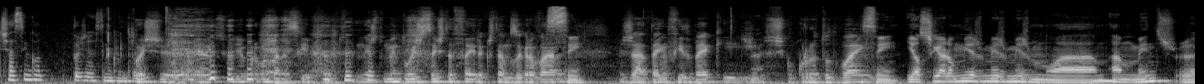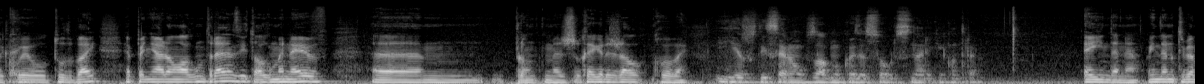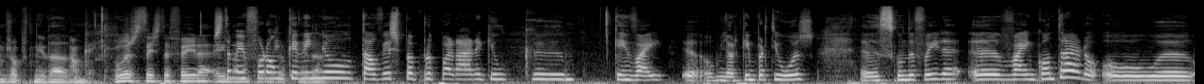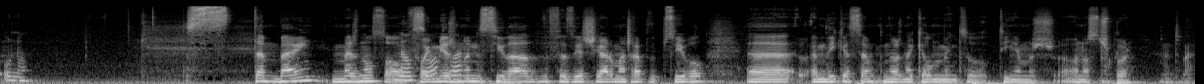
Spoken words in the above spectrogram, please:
Já se encontrou. Pois já se encontrou. Depois, uh, era isso que eu ia perguntar a seguir. Portanto, neste momento, hoje, sexta-feira, que estamos a gravar, Sim, já tem um feedback e Já. correu tudo bem. sim. E eles chegaram mesmo, mesmo, mesmo há, há momentos, uh, Ok. correu tudo bem, apanharam algum trânsito, alguma neve, ahm, pronto, mas regra geral correu bem. E eles disseram-vos alguma coisa sobre o cenário que encontraram? Ainda não, ainda não tivemos a oportunidade. Ok. Hoje, sexta-feira. Mas ainda também não foram um bocadinho, talvez, para preparar aquilo que quem vai, eh, ou melhor, quem partiu hoje, eh, segunda-feira, eh, vai encontrar ou, ou, ou não. Também, mas não só. Não Foi só, mesmo claro. a necessidade de fazer chegar o mais rápido possível uh, a medicação que nós naquele momento tínhamos ao nosso dispor. Muito bem.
